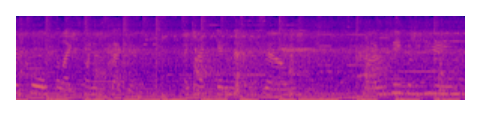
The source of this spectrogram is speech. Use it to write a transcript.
Know hold for like 20 seconds. I try to get in that zone. I don't think of pain.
